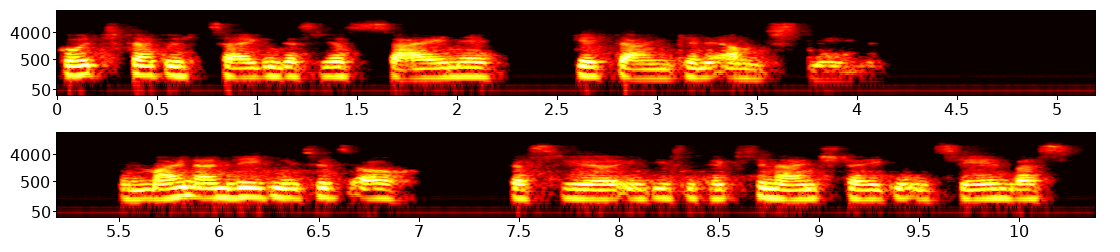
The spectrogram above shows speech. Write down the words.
Gott dadurch zeigen, dass wir seine Gedanken ernst nehmen. Und mein Anliegen ist jetzt auch, dass wir in diesen Text hineinsteigen und sehen, was,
